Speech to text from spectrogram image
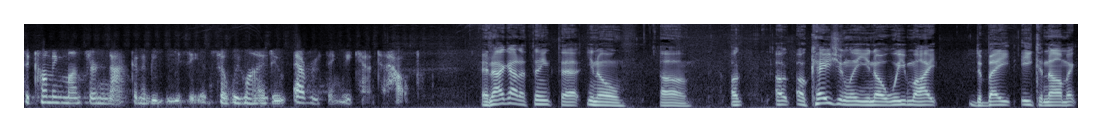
the coming months are not going to be easy, and so we want to do everything we can to help. And I got to think that you know, uh, occasionally, you know, we might debate economic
